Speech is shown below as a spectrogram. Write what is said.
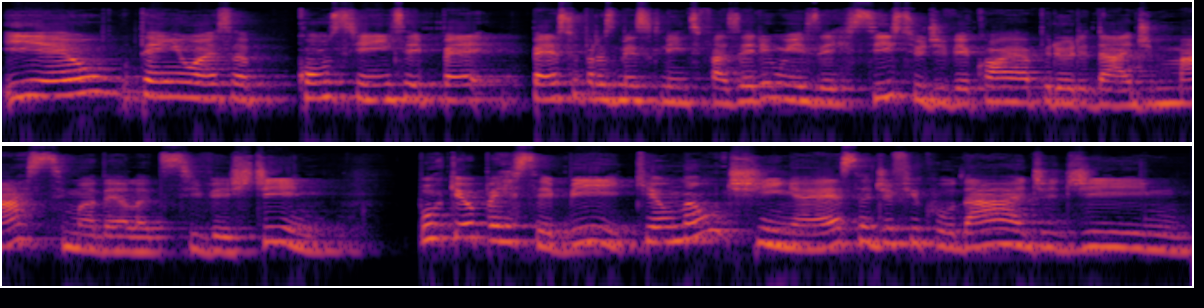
E eu tenho essa consciência e pe- peço para as minhas clientes fazerem um exercício de ver qual é a prioridade máxima dela de se vestir, porque eu percebi que eu não tinha essa dificuldade de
